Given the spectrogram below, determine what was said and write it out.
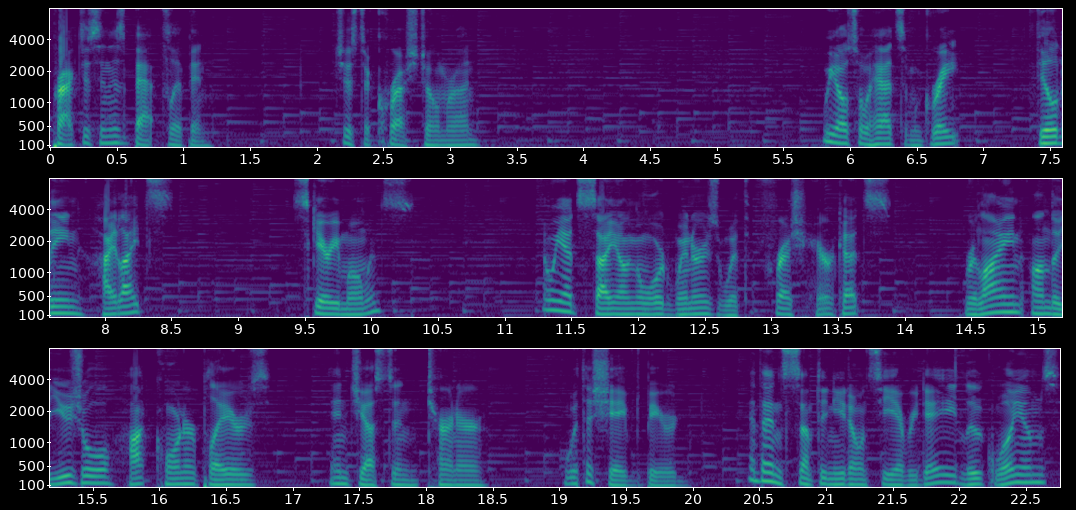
practicing his bat flipping. Just a crushed home run. We also had some great fielding highlights, scary moments, and we had Cy Young Award winners with fresh haircuts, relying on the usual hot corner players and Justin Turner with a shaved beard. And then something you don't see every day, Luke Williams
